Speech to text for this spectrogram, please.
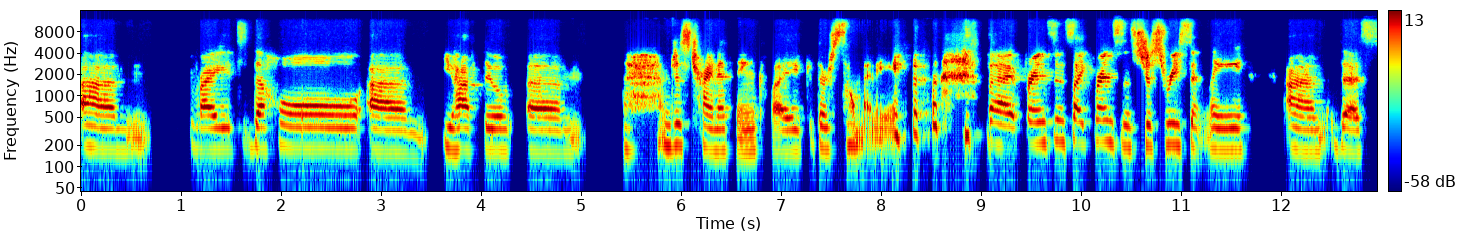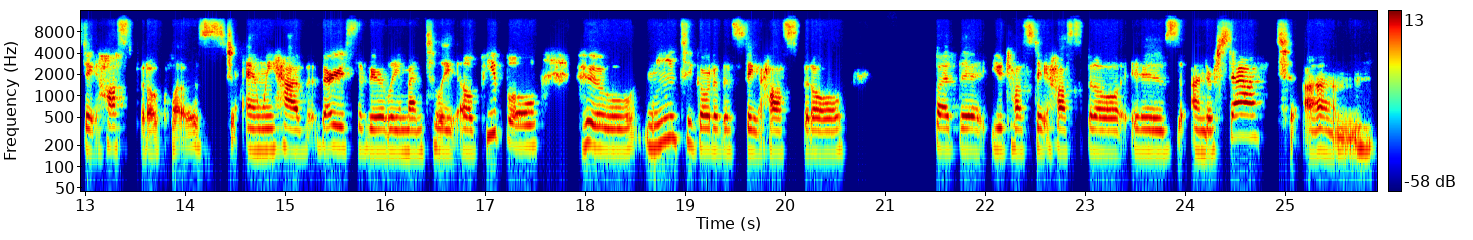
um right the whole um you have to um I'm just trying to think like there's so many. but for instance, like for instance, just recently um, the state hospital closed, and we have very severely mentally ill people who need to go to the state hospital, but the Utah State Hospital is understaffed. Um,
